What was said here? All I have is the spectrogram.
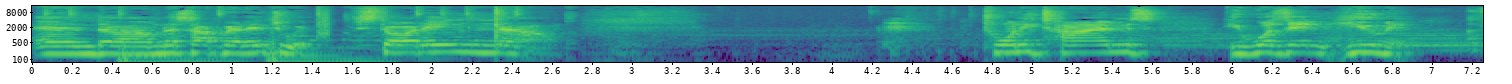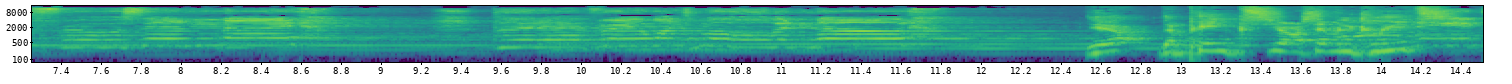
and um, let's hop right into it. Starting now. 20 times he wasn't human. Yeah, the pink CR7 cleats.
